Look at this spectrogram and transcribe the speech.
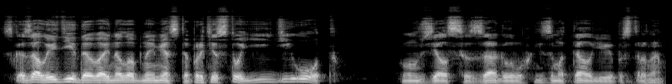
Сказал, иди давай на лобное место, протестуй, идиот. Он взялся за голову и замотал ее по сторонам.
